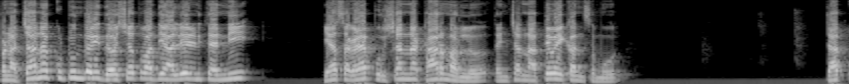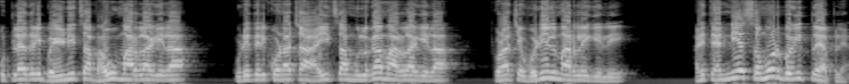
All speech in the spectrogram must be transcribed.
पण अचानक कुठून तरी दहशतवादी आले आणि त्यांनी या सगळ्या पुरुषांना ठार मारलं त्यांच्या नातेवाईकांसमोर. त्यात कुठल्या तरी बहिणीचा भाऊ मारला गेला कुठेतरी कोणाच्या आईचा मुलगा मारला गेला कोणाचे वडील मारले गेले. आणि त्यांनी हे समोर बघितलंय आपल्या.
